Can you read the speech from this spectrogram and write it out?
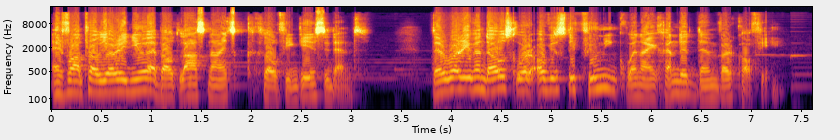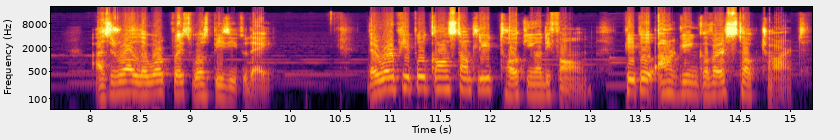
Everyone probably already knew about last night's clothing incident. There were even those who were obviously fuming when I handed them their coffee. As usual, the workplace was busy today. There were people constantly talking on the phone, people arguing over a stock chart,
